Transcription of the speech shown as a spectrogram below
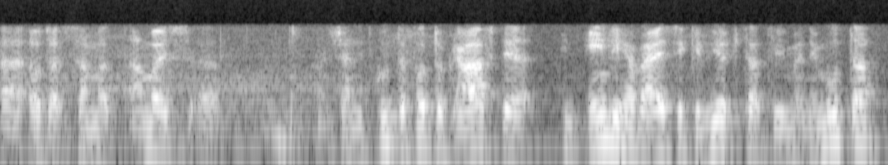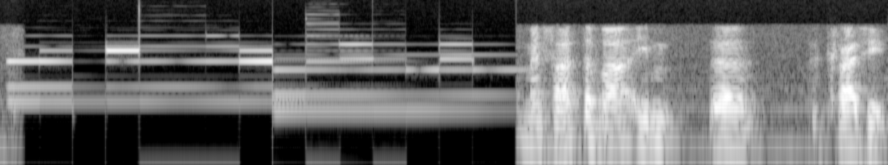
äh, oder sagen wir damals äh, anscheinend guter Fotograf, der in ähnlicher Weise gewirkt hat wie meine Mutter. Mein Vater war eben äh, quasi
